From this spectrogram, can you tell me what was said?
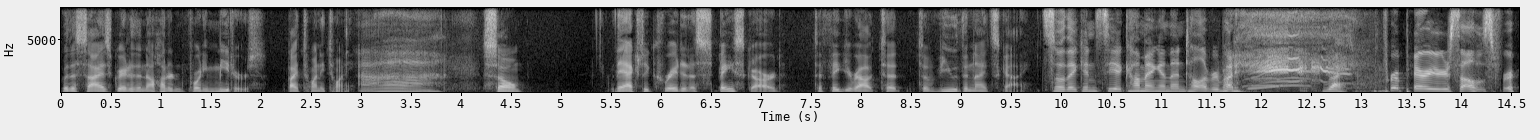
with a size greater than 140 meters by 2020. Ah. So, they actually created a space guard to figure out to to view the night sky. So they can see it coming and then tell everybody, Right. prepare yourselves for.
